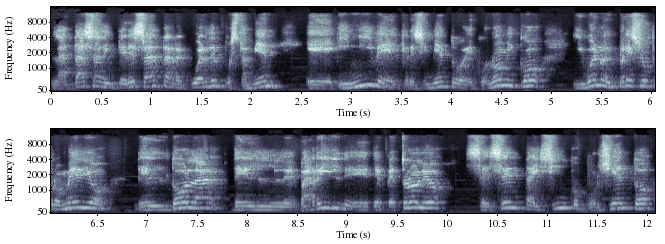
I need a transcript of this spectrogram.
La tasa de interés alta, recuerden, pues también eh, inhibe el crecimiento económico y bueno, el precio promedio del dólar, del barril de, petróleo, 65%.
